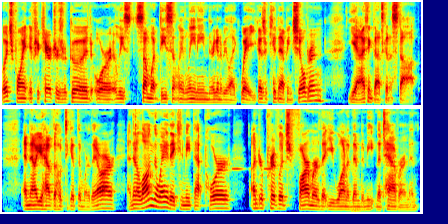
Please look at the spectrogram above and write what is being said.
At which point, if your characters are good or at least somewhat decently leaning, they're going to be like, wait, you guys are kidnapping children? Yeah, I think that's going to stop. And now you have the hook to get them where they are. And then along the way, they can meet that poor, underprivileged farmer that you wanted them to meet in the tavern. And,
